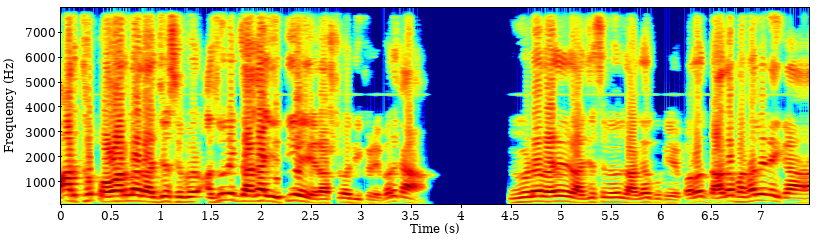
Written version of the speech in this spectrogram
पार्थ पवारला राज्यसभेवर अजून एक जागा येते राष्ट्रवादीकडे बरं का? तुम्ही म्हणाल अरे राज्यसभेवर जागा कुठे? आहे परत दादा म्हणाले नाही का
